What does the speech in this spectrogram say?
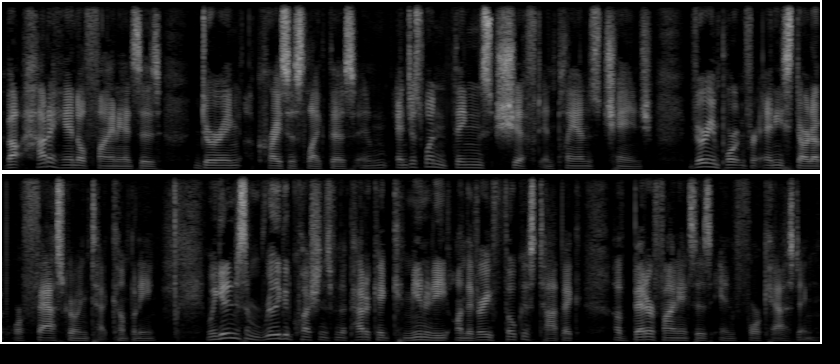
about how to handle finances during a crisis like this and, and just when things shift and plans change. Very important for any startup or fast growing tech company. And we get into some really good questions from the Powder Keg community on the very focused topic of better finances and forecasting.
